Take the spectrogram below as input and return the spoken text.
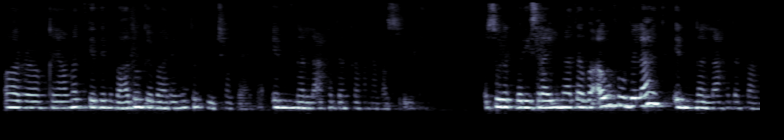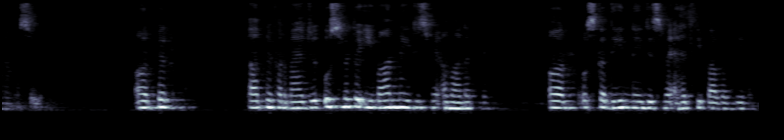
اور قیامت کے دن وادوں کے بارے میں تو پوچھا جائے گا۔ ان اللہ کا مسولہ سورت بری اسرائیل میں آتا وہ اوف و بلاد ان اللہ کا مسولہ اور پھر آپ نے فرمایا، جو اس میں تو ایمان نہیں جس میں امانت نہیں، اور اس کا دین نہیں جس میں عہد کی پابندی نہیں۔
